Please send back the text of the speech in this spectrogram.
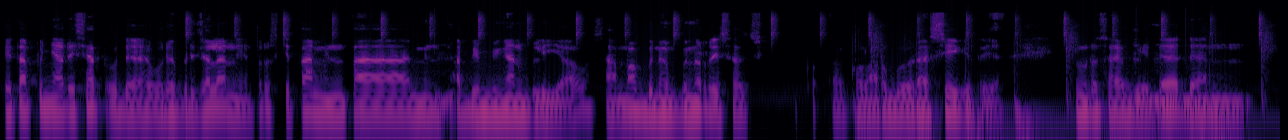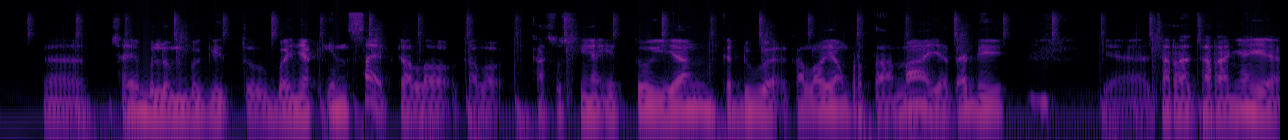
kita punya riset udah udah berjalan nih, terus kita minta minta hmm. bimbingan beliau sama bener-bener riset kolaborasi gitu ya. Menurut saya beda hmm. dan uh, saya belum begitu banyak insight kalau kalau kasusnya itu yang kedua. Kalau yang pertama ya tadi hmm. ya cara-caranya ya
